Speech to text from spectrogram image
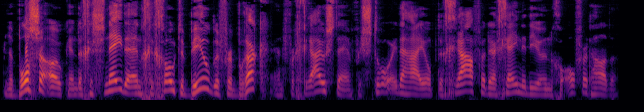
De bossen ook en de gesneden en gegoten beelden verbrak en vergruiste en verstrooide hij op de graven dergenen die hun geofferd hadden.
